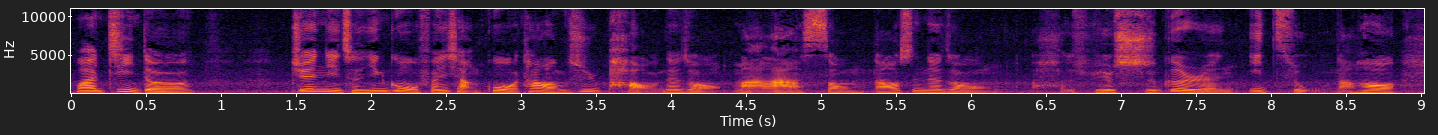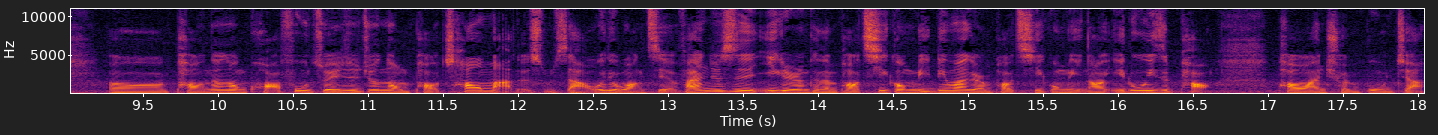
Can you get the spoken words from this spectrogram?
我还记得 Jenny 曾经跟我分享过，她好像是跑那种马拉松，然后是那种。比如十个人一组，然后呃跑那种垮腹追日，就那种跑超马的，是不是啊？我有点忘记了。反正就是一个人可能跑七公里，另外一个人跑七公里，然后一路一直跑，跑完全部这样。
